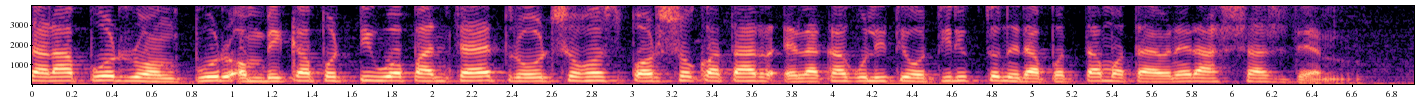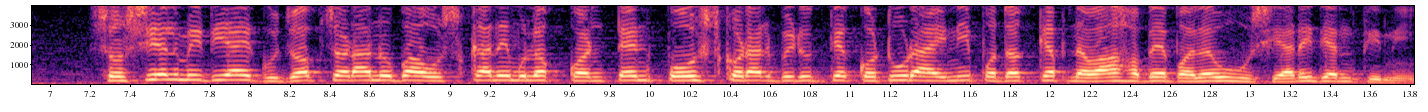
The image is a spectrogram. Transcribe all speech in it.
তারাপুর, রংপুর, অম্বিকাপট্টি ও পঞ্চায়েত রোড সহ স্পর্শকতার এলাকাগুলিতে অতিরিক্ত নিরাপত্তা মোতায়েনের আশ্বাস দেন। সোশ্যাল মিডিয়ায় গুজব চড়ানো বা উস্কানিমূলক কন্টেন্ট পোস্ট করার বিরুদ্ধে কঠোর আইনি পদক্ষেপ নেওয়া হবে বলেও হুঁশিয়ারি দেন তিনি।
